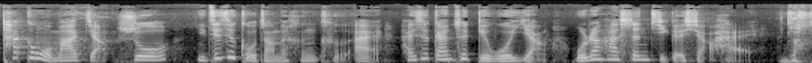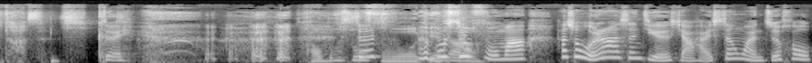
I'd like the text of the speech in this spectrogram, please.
他跟我妈讲说：“你这只狗长得很可爱，还是干脆给我养，我让它生几个小孩。”让它生几个？对，好不舒服哦，很不舒服吗？他说：“我让他生几个小孩，生完之后，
